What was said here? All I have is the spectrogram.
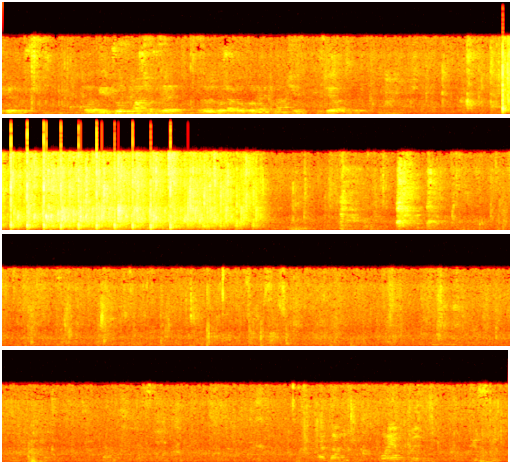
teşekkür ediyoruz. E, birinci oturumu açmak üzere e, Doçent Doktor Mehmet İnanç'ı Türkiye'ye başladı. Oraya mı koyalım? Kürsü.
